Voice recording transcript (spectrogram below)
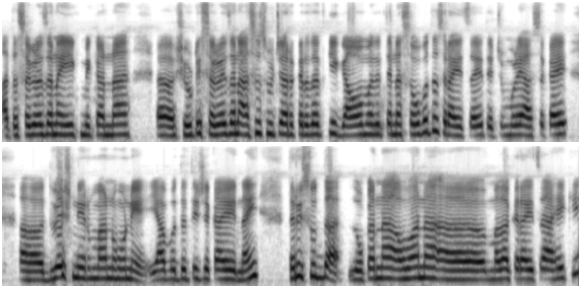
आता सगळेजण एकमेकांना शेवटी सगळेजण असंच विचार करतात की गावामध्ये त्यांना सोबतच राहायचं आहे. त्याच्यामुळे असं काही द्वेष निर्माण होणे या पद्धतीचे काही नाही. तरी सुद्धा लोकांना आव्हान मला करायचं आहे की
